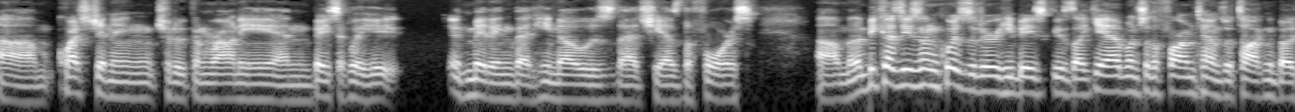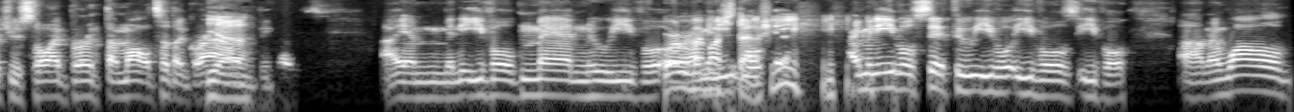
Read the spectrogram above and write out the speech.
um, questioning Charuk and Rani and basically admitting that he knows that she has the Force. Um, and because he's an Inquisitor, he basically is like, yeah, a bunch of the farm towns were talking about you, so I burnt them all to the ground Yeah. because I am an evil man who evil. Or I'm an evil-. I'm an evil Sith who evil evil's evil. Um, and while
